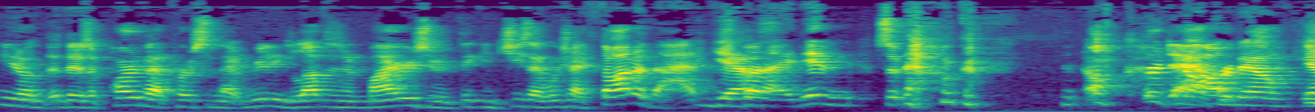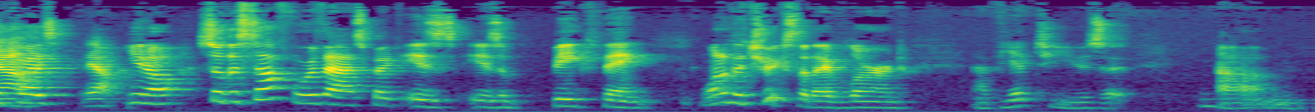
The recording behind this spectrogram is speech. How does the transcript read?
you know, there's a part of that person that really loves and admires you and thinking, geez, I wish I thought of that, yes. but I didn't. So now I'm going to knock her down. Knock her down. Yeah. Because, yeah. you know, so the self-worth aspect is, is a big thing. One of the tricks that I've learned, I've yet to use it, um,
